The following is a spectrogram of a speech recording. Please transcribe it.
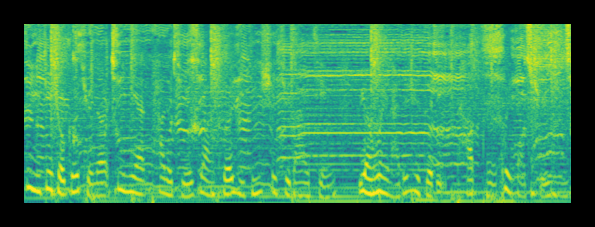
基于这首歌曲呢，纪念他的倔强和已经逝去的爱情，愿未来的日子里他不会再迟疑。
